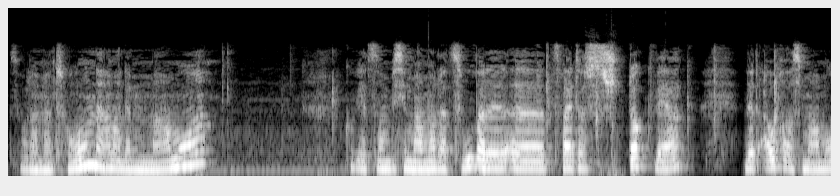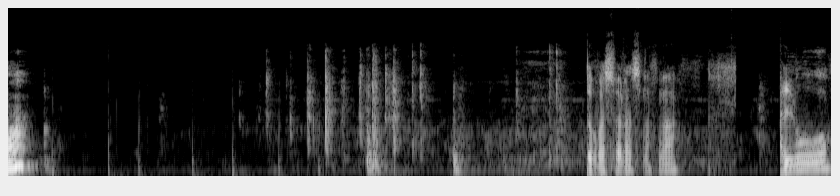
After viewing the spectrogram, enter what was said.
So, da haben wir Ton, da haben wir den Marmor. Guck jetzt noch ein bisschen Marmor dazu, weil äh, zweites Stockwerk wird auch aus Marmor. So, was war das nochmal? Hallo?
